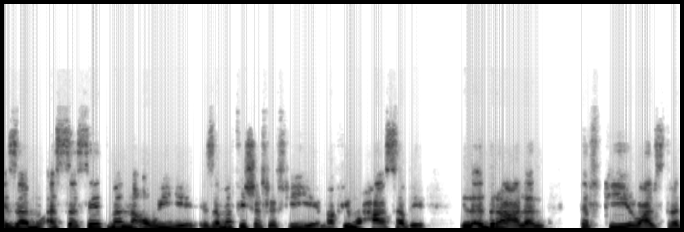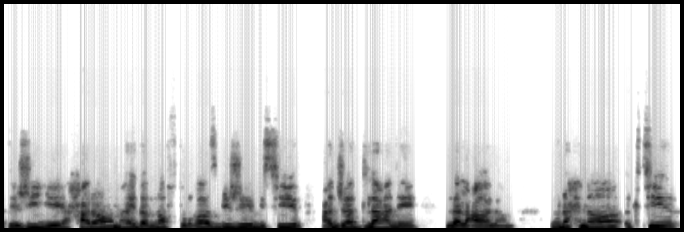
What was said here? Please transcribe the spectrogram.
إذا مؤسسات منا قوية إذا ما في شفافية ما في محاسبة القدرة على التفكير وعلى الاستراتيجية حرام هيدا النفط والغاز بيجي بيصير عن جد لعنة للعالم. ونحن كثير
